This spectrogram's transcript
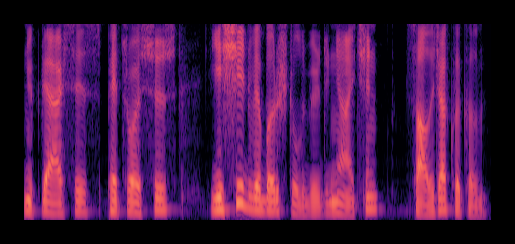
Nükleersiz, petrolsüz, yeşil ve barış dolu bir dünya için sağlıcakla kalın.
